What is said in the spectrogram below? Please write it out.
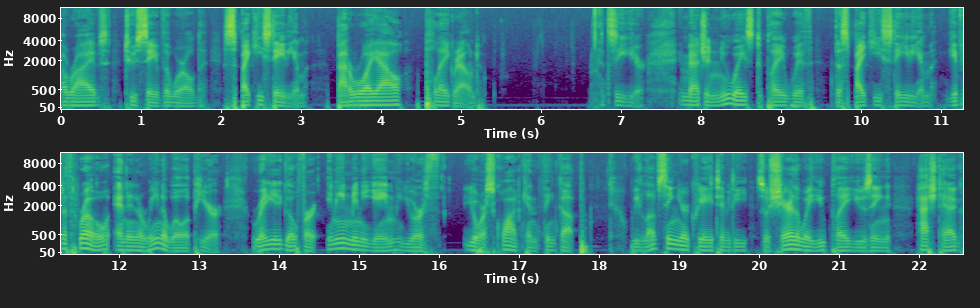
arrives to save the world. Spiky Stadium, Battle Royale, Playground. Let's see here. Imagine new ways to play with the spiky stadium. Give it a throw, and an arena will appear, ready to go for any minigame your your squad can think up. We love seeing your creativity, so share the way you play using hashtag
